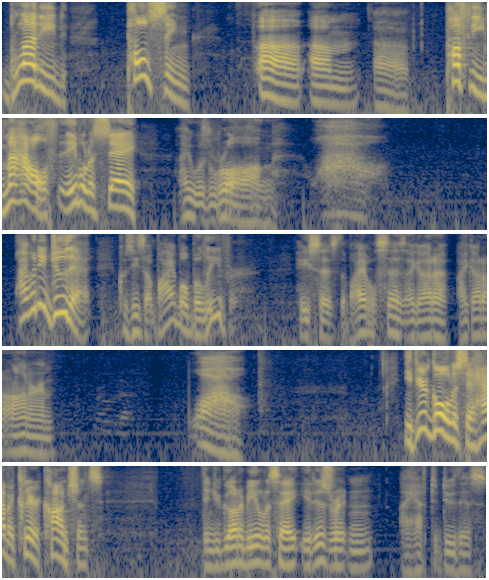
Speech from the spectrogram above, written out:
bloodied, pulsing, uh, um, uh, puffy mouth, able to say, I was wrong. Why would he do that? Because he's a Bible believer. He says, The Bible says I gotta, I gotta honor him. Wow. If your goal is to have a clear conscience, then you've got to be able to say, It is written, I have to do this.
